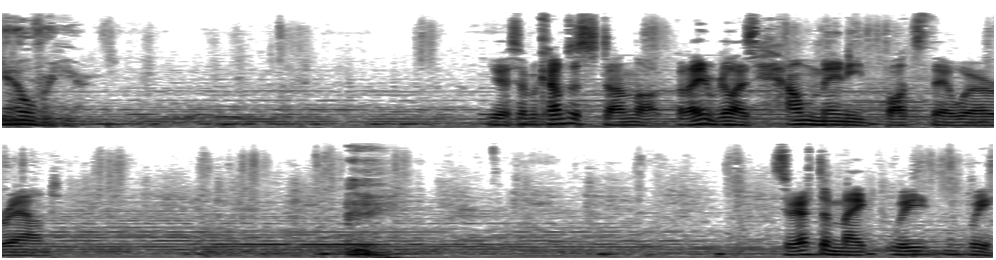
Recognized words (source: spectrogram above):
Get over here. Yeah, so it becomes a stun lock, but I didn't realize how many bots there were around. so we have to make we we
